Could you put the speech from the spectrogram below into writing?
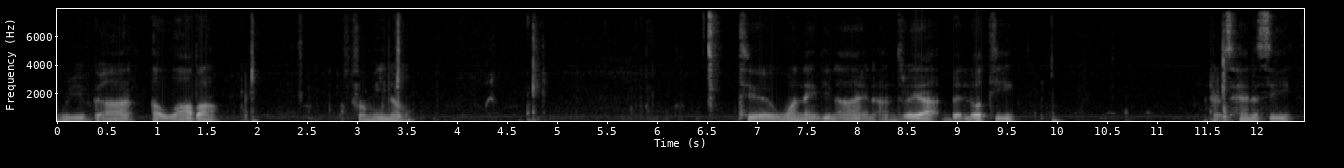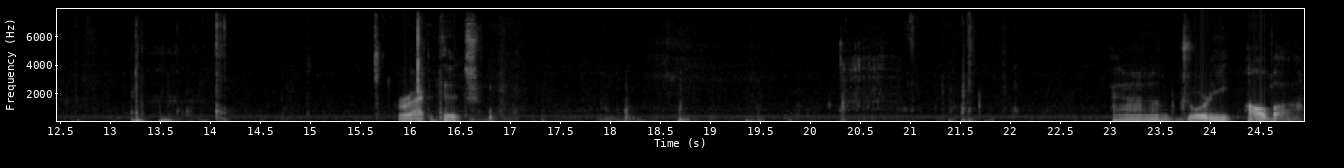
We've got Alaba, Firmino to 199, Andrea Bellotti. There's Hennessy. Rakitic. And Jordi Alba.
